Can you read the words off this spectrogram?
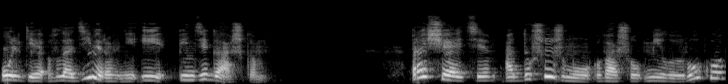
Ольге Владимировне и Пендигашкам. Прощайте, от души жму вашу милую руку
